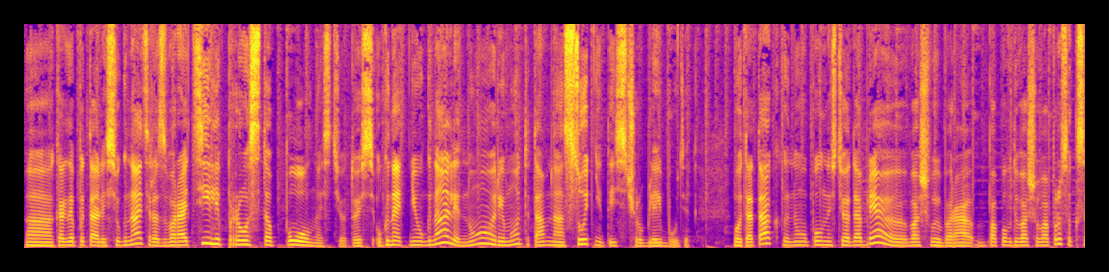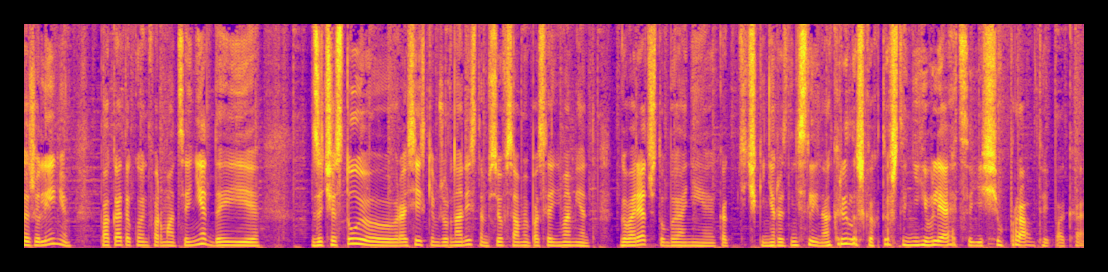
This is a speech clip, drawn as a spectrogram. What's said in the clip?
э, когда пытались угнать, разворотили просто полностью. То есть угнать не угнали, но ремонт там на сотни тысяч рублей будет. Вот, а так, ну, полностью одобряю ваш выбор. А по поводу вашего вопроса, к сожалению, пока такой информации нет, да и зачастую российским журналистам все в самый последний момент говорят, чтобы они, как птички, не разнесли на крылышках то, что не является еще правдой пока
